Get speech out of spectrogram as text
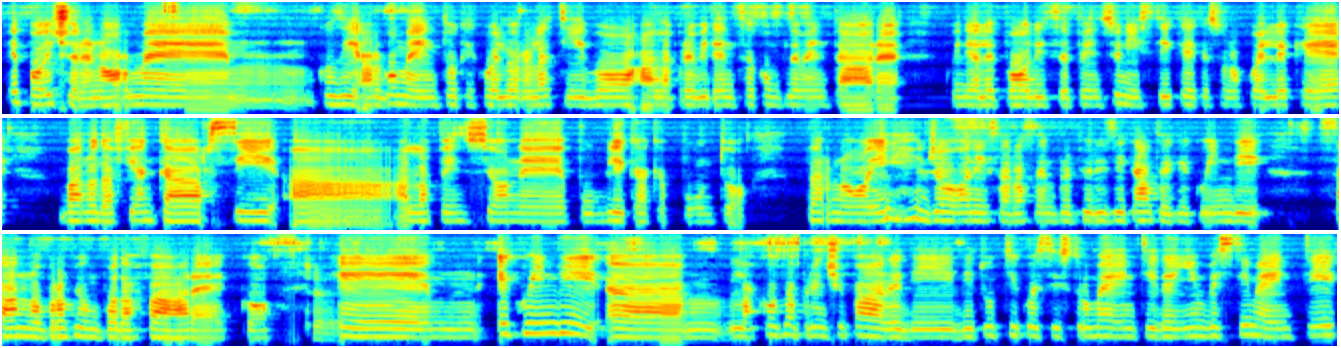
E poi c'è l'enorme mh, così, argomento che è quello relativo alla previdenza complementare, quindi alle polizze pensionistiche che sono quelle che vanno ad affiancarsi a, alla pensione pubblica che appunto per noi giovani sarà sempre più risicata e che quindi sanno proprio un po' da fare, ecco. Certo. E, ehm, e, quindi ehm, la cosa principale di, di, tutti questi strumenti, degli investimenti,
